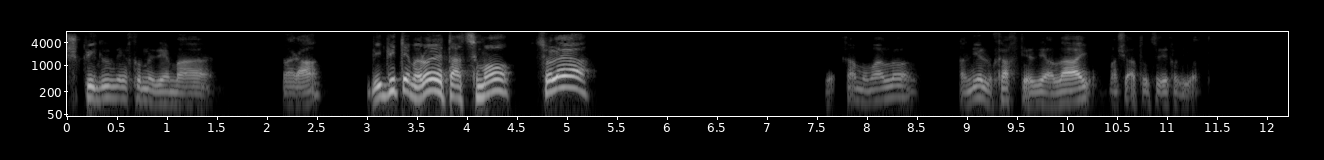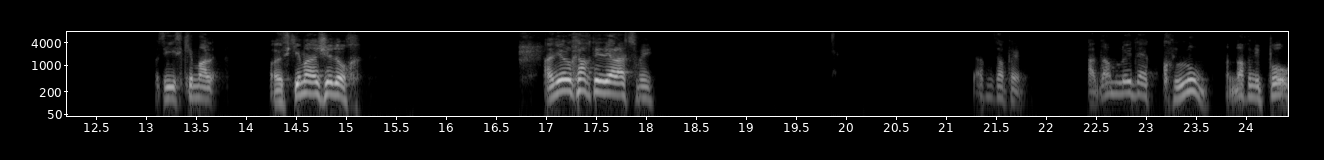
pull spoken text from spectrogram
שפיגל, איך קוראים לזה, מראה, ופתאום רואה את עצמו צולע. וחם אמר לו, אני לקחתי את זה עליי, מה שאתה צריך להיות. אז היא הסכימה, או הסכימה לשידוך. אני לקחתי את זה על עצמי. מספרים? אדם לא יודע כלום, אנחנו פה,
